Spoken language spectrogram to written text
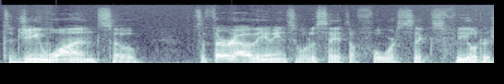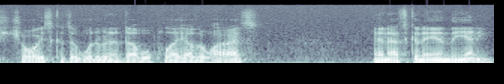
to G1, so it's the third out of the inning, so we'll just say it's a 4-6 fielder's choice because it would have been a double play otherwise. And that's going to end the inning.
